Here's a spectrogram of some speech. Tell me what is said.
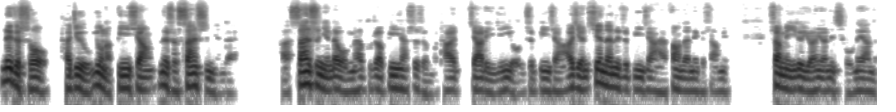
那个时候。他就有用了冰箱，那是三十年代啊，三十年代我们还不知道冰箱是什么，他家里已经有一只冰箱，而且现在那只冰箱还放在那个上面，上面一个圆圆的球那样的。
